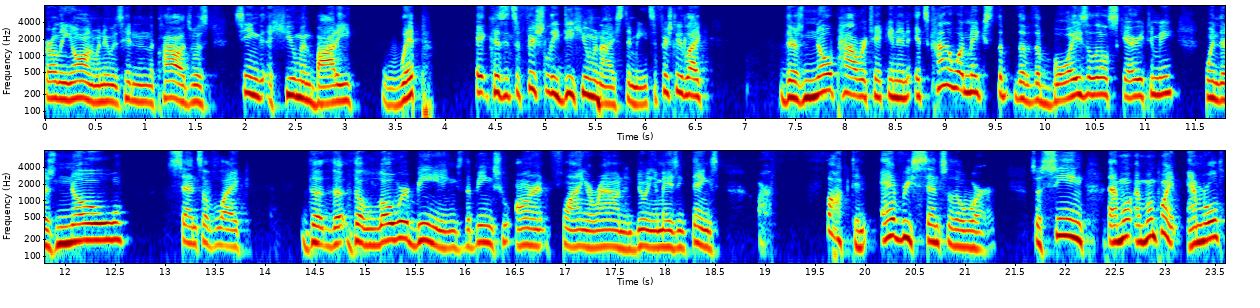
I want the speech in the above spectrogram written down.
early on when it was hidden in the clouds was seeing a human body whip it because it's officially dehumanized to me. It's officially like there's no power taken in. It's kind of what makes the, the the boys a little scary to me when there's no sense of like the the the lower beings, the beings who aren't flying around and doing amazing things, are fucked in every sense of the word. So seeing at one, at one point Emerald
